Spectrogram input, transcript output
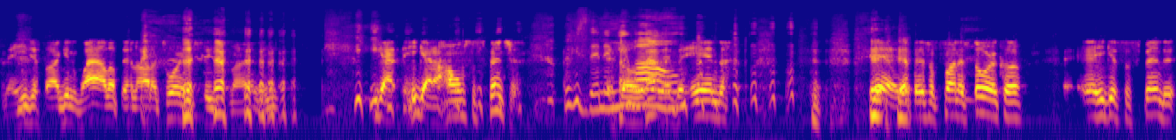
And then he just started getting wild up in the auditorium seats, man. He, he got he got a home suspension. We sending you So at home. the end, yeah, it's, it's a funny story because he gets suspended,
